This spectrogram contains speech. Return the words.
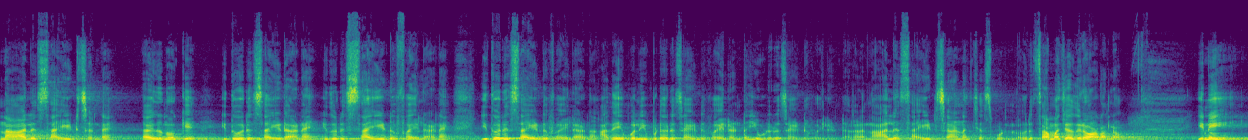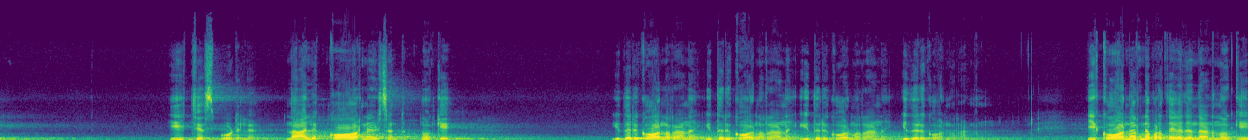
നാല് സൈഡ്സ് ഉണ്ട് അതായത് നോക്കി ഇതൊരു സൈഡാണ് ഇതൊരു സൈഡ് ഫയലാണ് ഇതൊരു സൈഡ് ഫയലാണ് അതേപോലെ ഇവിടെ ഒരു സൈഡ് ഫയലുണ്ട് ഇവിടെ ഒരു സൈഡ് ഫയലുണ്ട്. അങ്ങനെ നാല് സൈഡ്സാണ് ചെസ് ബോർഡിൽ ഒരു സമചതുരമാണല്ലോ. ഇനി ഈ ചെസ് ബോർഡിൽ നാല് കോർണേഴ്സ് ഉണ്ട്. നോക്കിയേ ഇതൊരു കോർണറാണ് ഇതൊരു കോർണറാണ് ഇതൊരു കോർണറാണ് ഇതൊരു കോർണറാണ് ഈ കോർണറിന്റെ പ്രത്യേകത എന്താണെന്ന് നോക്കി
